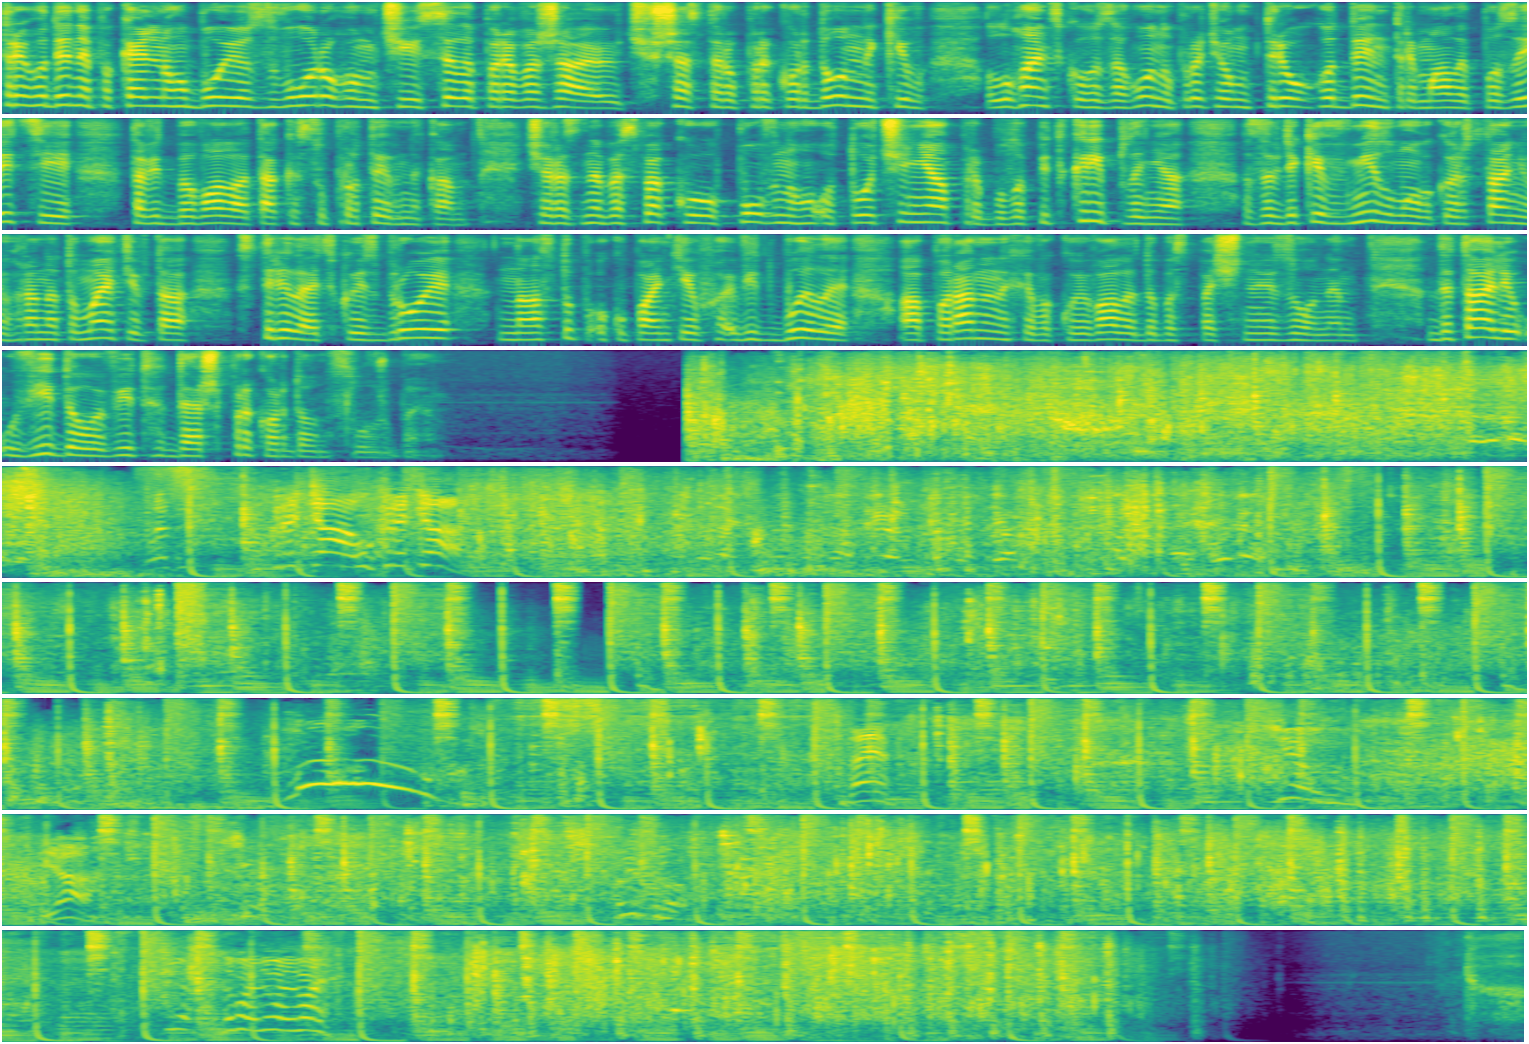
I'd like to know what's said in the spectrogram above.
Три години пекельного бою з ворогом, чиї сили переважають. Шестеро прикордонників Луганського загону протягом трьох годин тримали позиції та відбивали атаки супротивника. Через небезпеку повного оточення прибуло підкріплення. Завдяки вмілому використанню гранатометів та стрілецької зброї наступ окупантів відбили, а поранених евакуювали до безпечної зони. Деталі у відео від Держприкордонслужби.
